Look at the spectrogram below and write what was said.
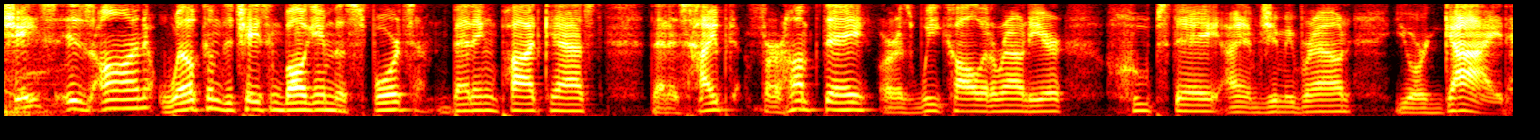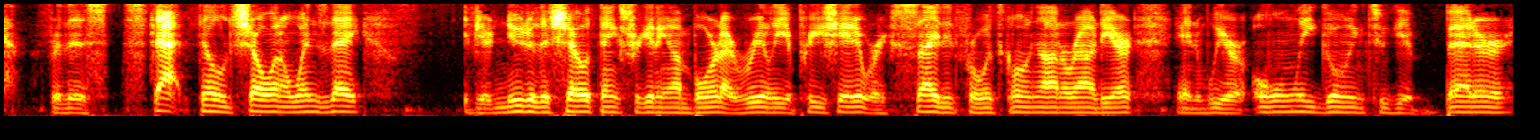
Chase is on. Welcome to Chasing Ball Game, the sports betting podcast that is hyped for Hump Day, or as we call it around here, Hoops Day. I am Jimmy Brown, your guide for this stat filled show on a Wednesday. If you're new to the show, thanks for getting on board. I really appreciate it. We're excited for what's going on around here, and we are only going to get better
